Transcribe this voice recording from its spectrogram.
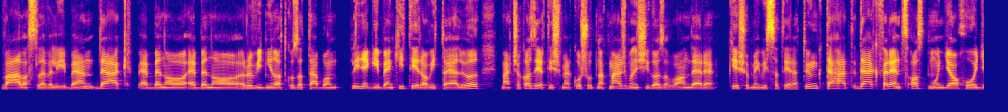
válaszlevelében, Deák ebben a, ebben a rövid nyilatkozatában lényegében kitér a vita elől, már csak azért is, mert Kossuthnak másban is igaza van, de erre később még visszatérhetünk. Tehát Deák Ferenc azt mondja, hogy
